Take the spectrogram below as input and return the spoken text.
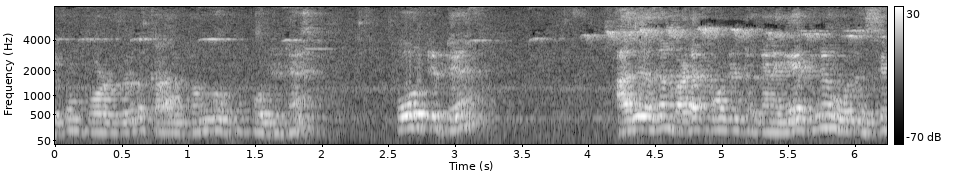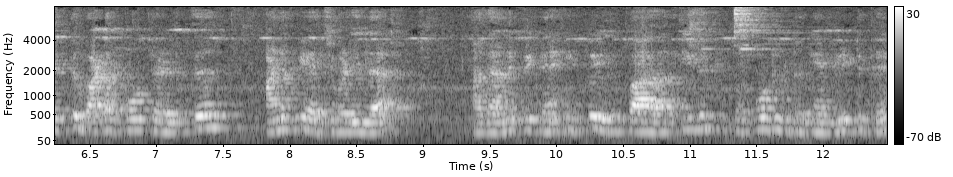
எப்பவும் போடுறதோட கால் பங்கு உப்பு போட்டுட்டேன். போட்டுட்டு அதில் தான் வடை போட்டுட்ருக்கேன் ஏற்கனவே ஒரு செட்டு வடை போட்டு எடுத்து அனுப்பியாச்சு வெளியில். அதை அனுப்பிட்டேன். இப்போ இது பா இதுக்கு இப்போ போட்டுக்கிட்டு இருக்கேன் வீட்டுக்கு.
